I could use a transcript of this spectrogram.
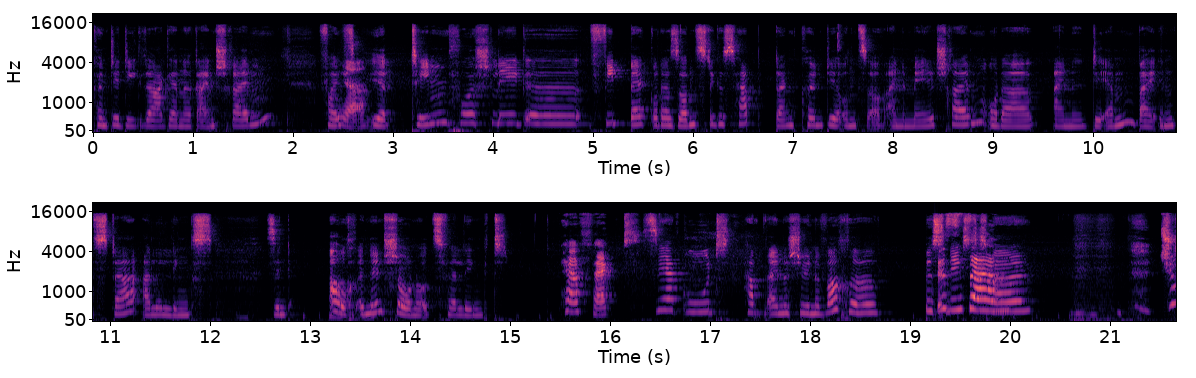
könnt ihr die da gerne reinschreiben. Falls Ja. ihr Themenvorschläge, Feedback oder sonstiges habt, dann könnt ihr uns auch eine Mail schreiben oder eine DM bei Insta. Alle Links sind auch in den Shownotes verlinkt. Perfekt. Sehr gut. Habt eine schöne Woche. Bis, Bis nächstes dann. Mal. Tschüss.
